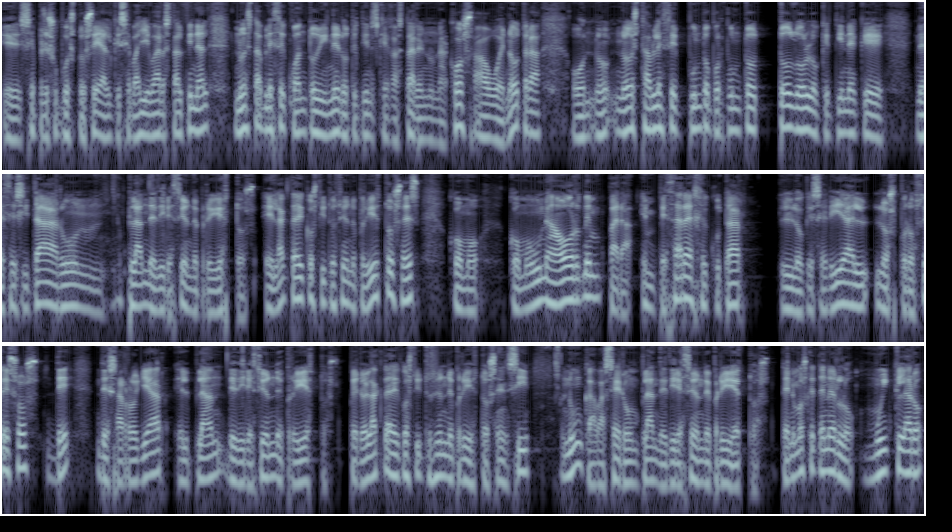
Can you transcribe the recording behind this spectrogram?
ese presupuesto sea el que se va a llevar hasta el final, no establece cuánto dinero te tienes que gastar en una cosa o en otra o no, no establece punto por punto todo lo que tiene que necesitar un plan de dirección de proyectos. El acta de constitución de proyectos es como, como una orden para empezar a ejecutar lo que serían los procesos de desarrollar el plan de dirección de proyectos. Pero el acta de constitución de proyectos en sí nunca va a ser un plan de dirección de proyectos. Tenemos que tenerlo muy claro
